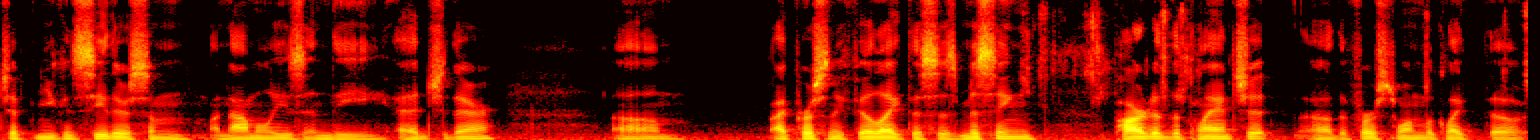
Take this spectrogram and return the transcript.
chipped, and you can see there's some anomalies in the edge there. Um, I personally feel like this is missing part of the planchet. Uh, the first one looked like the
